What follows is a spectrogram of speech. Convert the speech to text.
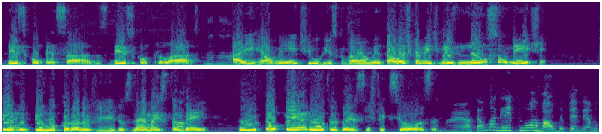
descompensados, descontrolados, uhum. aí realmente o risco vai aumentar, logicamente, mas não somente pelo, pelo coronavírus, né? Mas também por qualquer outra doença infecciosa. É, até uma gripe normal, dependendo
